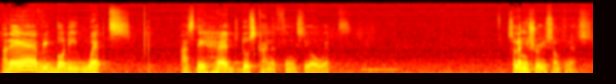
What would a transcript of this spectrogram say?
that everybody wept as they heard those kind of things, they all wept. So let me show you something else.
